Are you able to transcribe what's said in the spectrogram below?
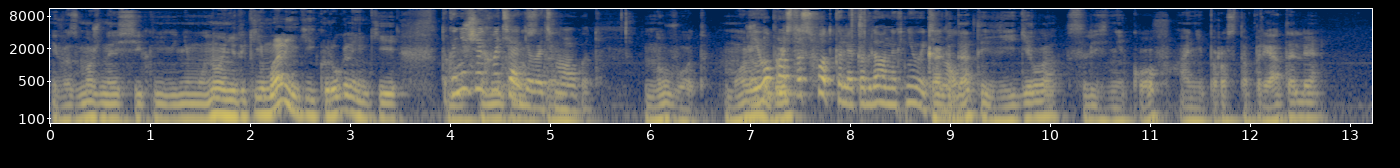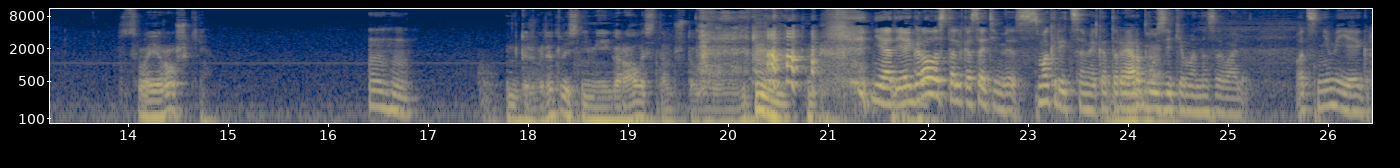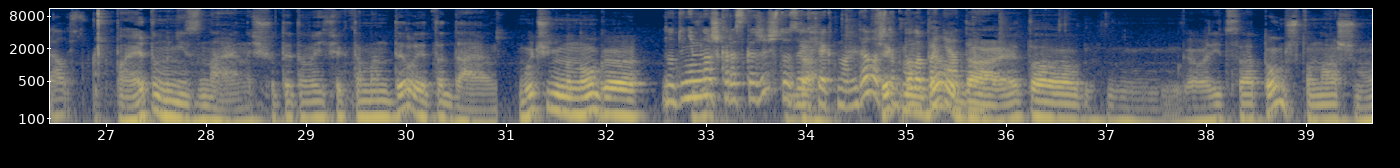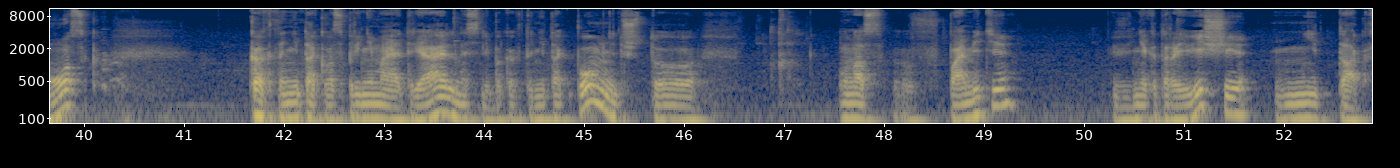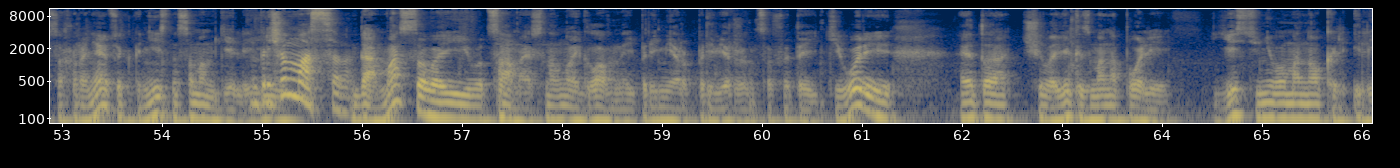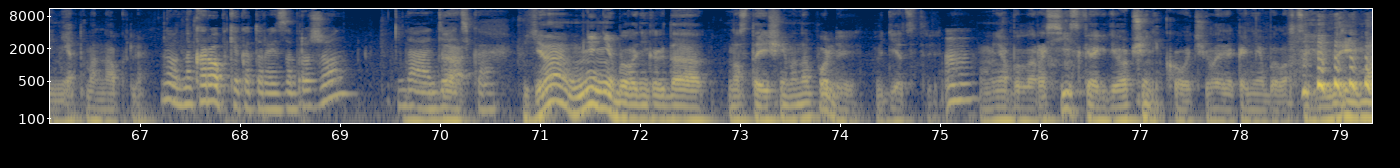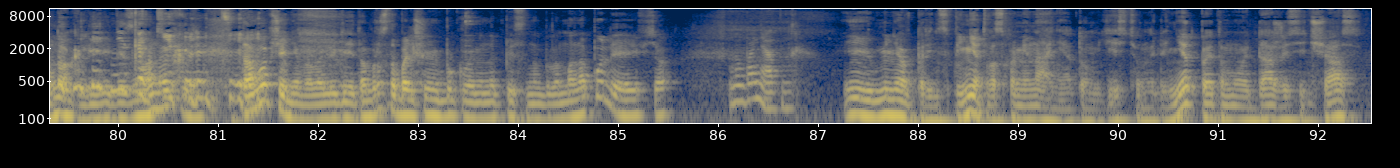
И, возможно, если к нему... Ну, они такие маленькие, кругленькие. Так они же их вытягивать просто... могут. Ну вот. Может Его быть, просто сфоткали, когда он их не вытянул. Когда ты видела слизняков, они просто прятали свои рожки. Угу. Ну, ты же вряд ли с ними игралась там, чтобы... Нет, я игралась только с этими, с мокрицами, которые арбузики мы называли. Вот с ними я игралась. Поэтому не знаю. Насчет этого эффекта Манделы, это да. Очень много... Ну, ты немножко расскажи, что за да. эффект Мандела, эффект чтобы Манделы, было понятно. Да, это говорится о том, что наш мозг как-то не так воспринимает реальность, либо как-то не так помнит, что у нас в памяти некоторые вещи не так сохраняются, как они есть на самом деле. Ну, Причем массово. Да, массово. И вот самый основной, главный пример приверженцев этой теории – это человек из монополии. Есть у него монокль или нет монокля. Ну, на коробке, который изображен, да, да. дядька. Я, у меня не было никогда настоящей монополии в детстве. Угу. У меня была российская, где вообще никакого человека не было в цилиндре, монокли или без монокля. Там вообще не было людей, там просто большими буквами написано было монополия и все. Ну, понятно. И у меня, в принципе, нет воспоминаний о том, есть он или нет, поэтому даже сейчас,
